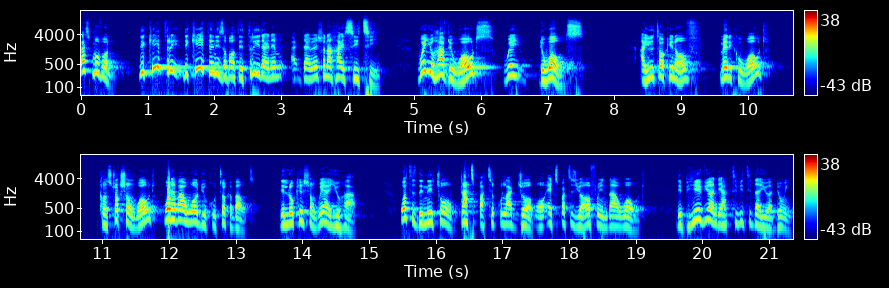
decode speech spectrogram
Let's move on. The key, three, the key thing is about a three-dimensional uh, ICT, where you have the worlds, where the worlds. Are you talking of medical world, construction world, whatever world you could talk about? The location where you are. What is the nature of that particular job or expertise you are offering in that world? The behavior and the activity that you are doing.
